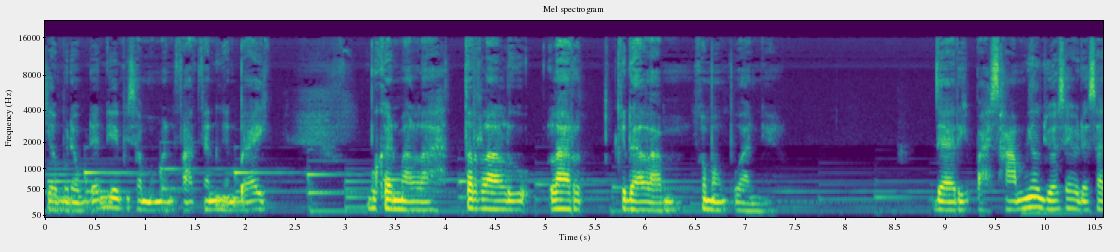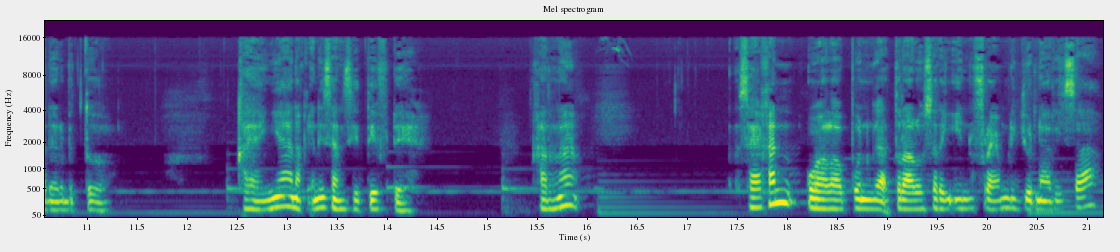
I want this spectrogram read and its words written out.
ya mudah-mudahan dia bisa memanfaatkan dengan baik. Bukan malah terlalu larut ke dalam kemampuannya. Dari pas hamil juga saya udah sadar betul. Kayaknya anak ini sensitif deh. Karena saya kan walaupun gak terlalu sering in frame di jurnalisa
